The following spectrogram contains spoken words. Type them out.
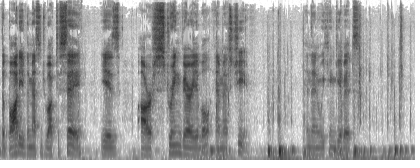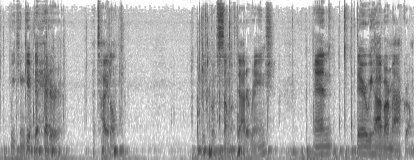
the body of the message box to say is our string variable MSG. And then we can give it, we can give the header title. Just put sum of data range. And there we have our macro.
